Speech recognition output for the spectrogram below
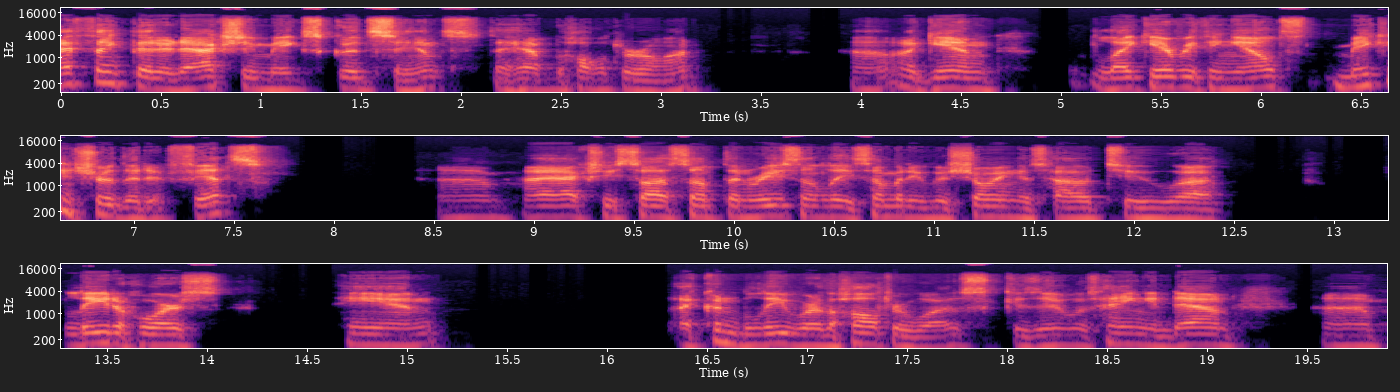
i think that it actually makes good sense to have the halter on. Uh, again like everything else making sure that it fits. Um, i actually saw something recently somebody was showing us how to uh, lead a horse and I couldn't believe where the halter was because it was hanging down. Um,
